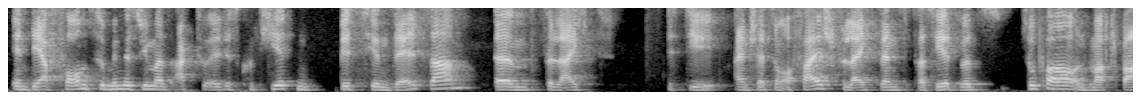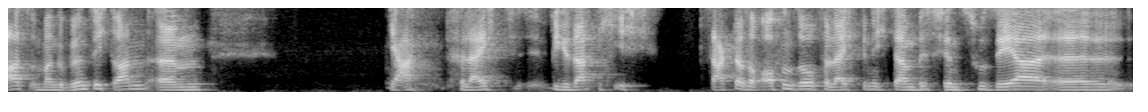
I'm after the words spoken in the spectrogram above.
in der Form zumindest, wie man es aktuell diskutiert, ein bisschen seltsam. Ähm, vielleicht ist die Einschätzung auch falsch. Vielleicht, wenn es passiert, wird es super und macht Spaß und man gewöhnt sich dran. Ähm, ja, vielleicht, wie gesagt, ich, ich sage das auch offen so, vielleicht bin ich da ein bisschen zu sehr äh,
